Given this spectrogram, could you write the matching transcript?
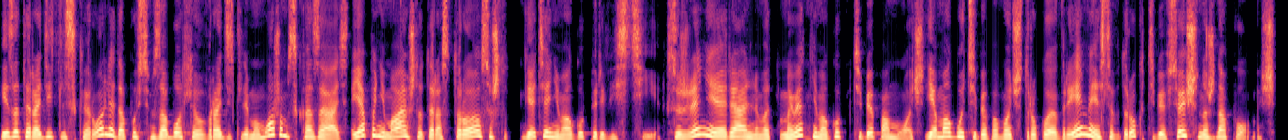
Из этой родительской роли, допустим, заботливого родителя мы можем сказать, я понимаю, что ты расстроился, что я тебя не могу перевести. К сожалению, я реально в этот момент не могу тебе помочь. Я могу тебе помочь в другое время, если вдруг тебе все еще нужна помощь.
